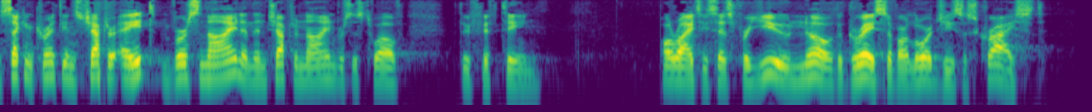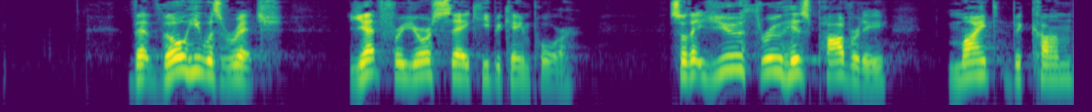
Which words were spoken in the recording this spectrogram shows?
2 Corinthians chapter 8, verse 9, and then chapter 9, verses 12 through 15. Paul writes, he says, For you know the grace of our Lord Jesus Christ, that though he was rich, yet for your sake he became poor, so that you through his poverty might become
